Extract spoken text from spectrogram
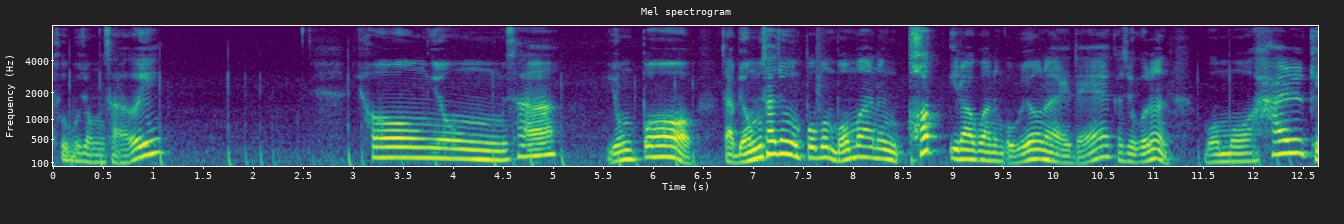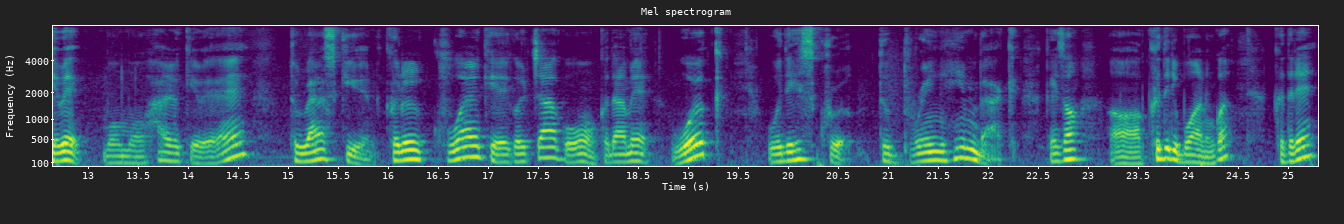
투부정사의 형용사 용법. 자, 명사적 용법은 뭐뭐 하는 컷이라고 하는 거 외워놔야 돼. 그래서 이거는 뭐뭐 할 계획, 뭐뭐 할 계획. to rescue. 그를 구할 계획을 짜고 그 다음에 work with his crew to bring him back. 그래서 어, 그들이 뭐 하는 거야? 그들의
